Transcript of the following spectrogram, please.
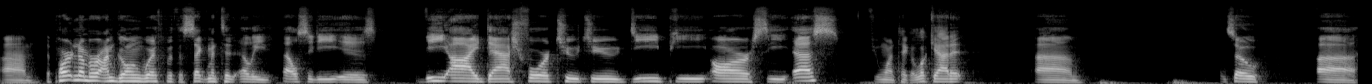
Um, the part number I'm going with with the segmented LCD is VI-422DPRCS. If you want to take a look at it, um, and so uh,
